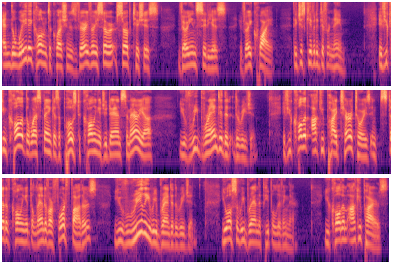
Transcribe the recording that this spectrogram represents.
And the way they call into question is very, very sur- surreptitious, very insidious, very quiet. They just give it a different name. If you can call it the West Bank as opposed to calling it Judea and Samaria, you've rebranded the, region. If you call it occupied territories instead of calling it the land of our forefathers, you've really rebranded the region. You also rebrand the people living there. You call them occupiers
